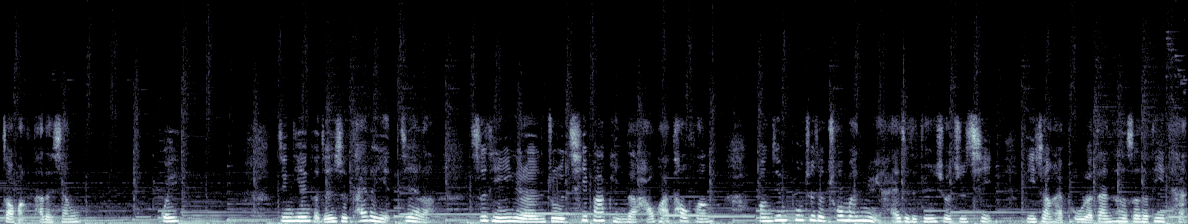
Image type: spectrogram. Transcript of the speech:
造访他的香闺。今天可真是开了眼界了。思婷一个人住七八平的豪华套房，房间布置得充满女孩子的娟秀之气，地上还铺了淡褐色的地毯。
